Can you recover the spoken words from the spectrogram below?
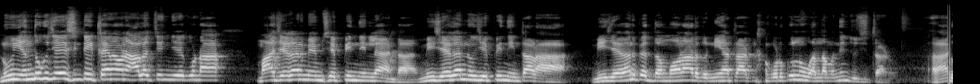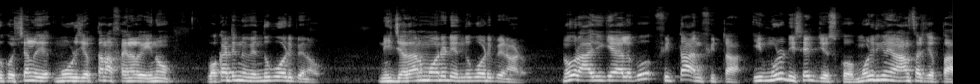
నువ్వు ఎందుకు చేసింటే ఇట్లయినావు అని ఆలోచన చేయకుండా మా జగన్ మేము చెప్పింది ఇంలే అంట. మీ జగన్ నువ్వు చెప్పింది తింటాడా మీ జగన్ పెద్ద మోనార్కు నీ అట్లా నా కొడుకులు నువ్వు వంద మందిని చూసిస్తాడు. రెండు క్వశ్చన్లు మూడు చెప్తా నా ఫైనల్గా ఇను ఒకటి నువ్వు ఎందుకు ఓడిపోయినావు? నీ జగన్మోహన్ రెడ్డి ఎందుకు ఓడిపోయినాడు? నువ్వు రాజకీయాలకు ఫిట్టా అన్ఫిట్టా? ఈ మూడు డిసైడ్ చేసుకో. మూడికి నేను ఆన్సర్ చెప్తా.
